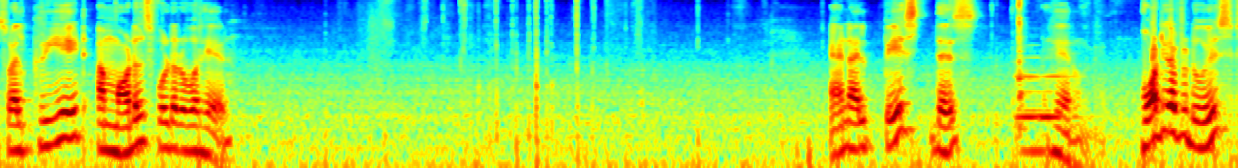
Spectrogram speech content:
So I'll create a models folder over here and I'll paste this here only. What you have to do is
